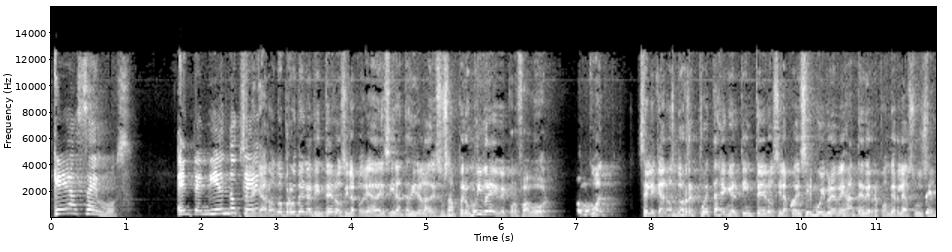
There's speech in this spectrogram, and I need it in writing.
¿qué hacemos? Entendiendo que... Se le quedaron dos preguntas de Tintero, si la podría decir antes de ir a la de Susan, pero muy breve, por favor. ¿Cómo? Se le quedaron dos respuestas en el tintero. Si la puede decir muy breves antes de responderle a Susan.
